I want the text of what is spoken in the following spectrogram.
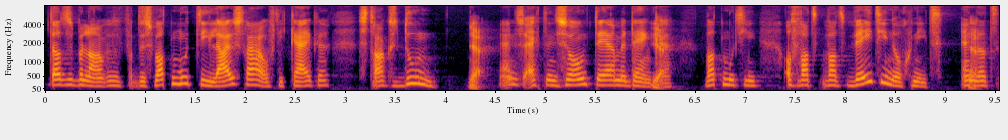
dat is belangrijk. Dus wat moet die luisteraar of die kijker straks doen? Ja. Dus echt in zo'n termen denken. Ja. Wat moet hij, of wat, wat weet hij nog niet? En, Ja. dat,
